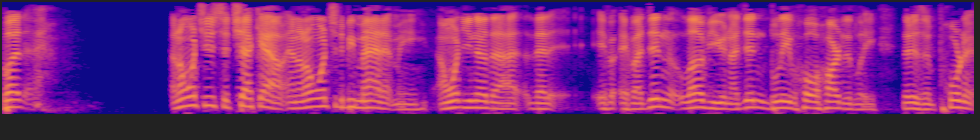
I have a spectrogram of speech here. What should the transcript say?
but I don't want you just to check out, and I don't want you to be mad at me. I want you to know that that if if I didn't love you and I didn't believe wholeheartedly that it's important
